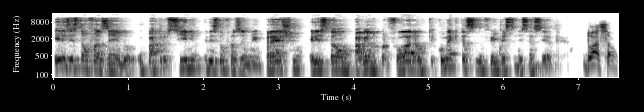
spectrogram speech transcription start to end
Eles estão fazendo um patrocínio, eles estão fazendo um empréstimo, eles estão pagando por fora. O que, como é que está sendo feito esse, esse acerto? Doação.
